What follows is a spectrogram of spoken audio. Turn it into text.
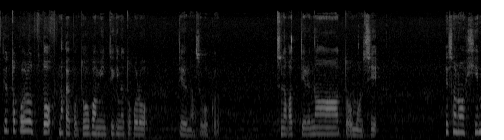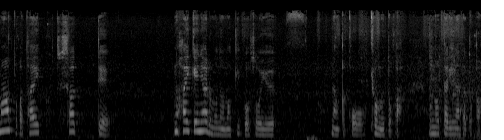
っていうところとなんかやっぱドーパミン的なところっていうのはすごくつながっているなと思うしでその暇とか退屈さっての背景にあるものはまあ結構そういうなんかこう虚無とか物足りなさとか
